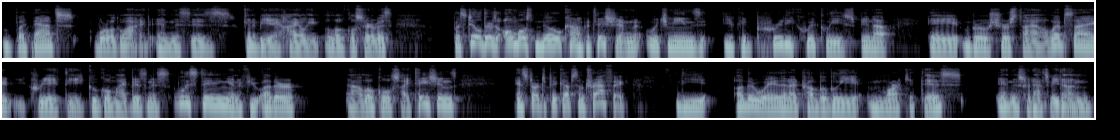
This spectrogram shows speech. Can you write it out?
but that's worldwide. And this is going to be a highly local service. But still, there's almost no competition, which means you could pretty quickly spin up a brochure style website. You create the Google My Business listing and a few other uh, local citations and start to pick up some traffic. The other way that I'd probably market this, and this would have to be done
